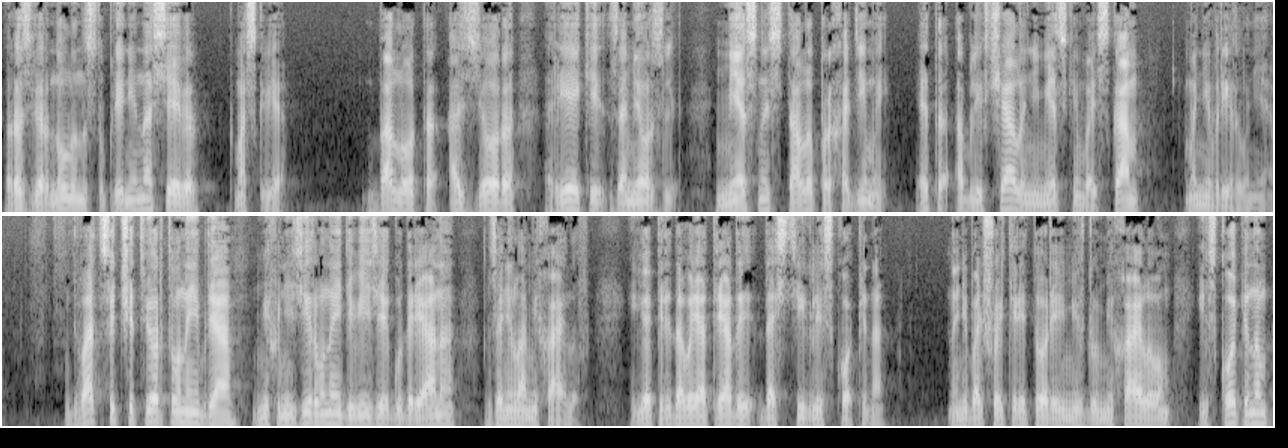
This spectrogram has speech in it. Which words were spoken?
развернула наступление на север, к Москве. Болота, озера, реки замерзли. Местность стала проходимой. Это облегчало немецким войскам маневрирование. 24 ноября механизированная дивизия Гудериана заняла Михайлов. Ее передовые отряды достигли Скопина. На небольшой территории между Михайловым и Скопином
